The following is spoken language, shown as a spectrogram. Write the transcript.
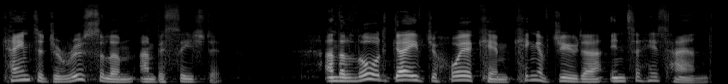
came to Jerusalem and besieged it. And the Lord gave Jehoiakim, king of Judah, into his hand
